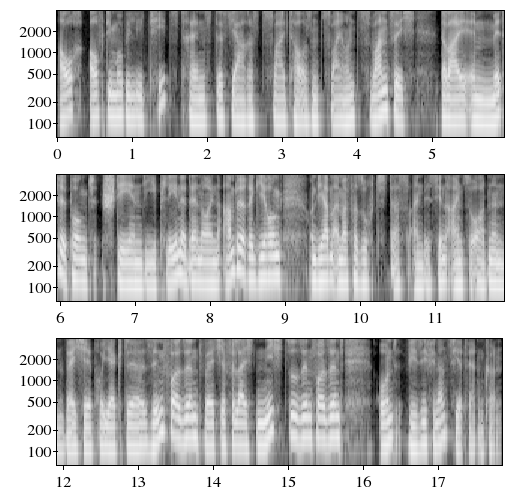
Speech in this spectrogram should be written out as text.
auch auf die Mobilitätstrends des Jahres 2022. Dabei im Mittelpunkt stehen die Pläne der neuen Ampelregierung und wir haben einmal versucht, das ein bisschen einzuordnen, welche Projekte sinnvoll sind, welche vielleicht nicht so sinnvoll sind und wie sie finanziert werden können.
